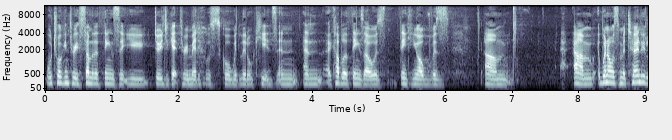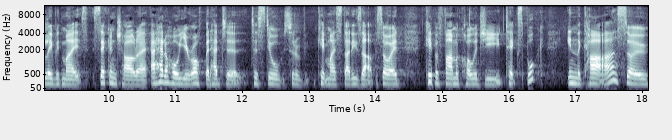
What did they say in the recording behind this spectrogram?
we're talking through some of the things that you do to get through medical school with little kids, and and a couple of things I was thinking of was. Um, um, when I was maternity leave with my second child, I, I had a whole year off, but had to, to still sort of keep my studies up. So I'd keep a pharmacology textbook in the car. So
